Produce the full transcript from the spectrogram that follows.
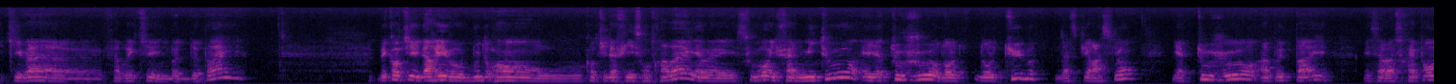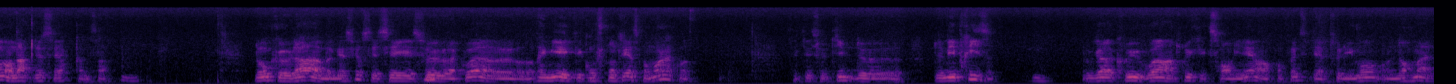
et qui va euh, fabriquer une botte de paille. Mais quand il arrive au bout de rang ou quand il a fini son travail, euh, souvent il fait un demi-tour et il y a toujours dans le, dans le tube d'aspiration, il y a toujours un peu de paille et ça va se répandre en arc de cercle comme ça. Donc euh, là, bah, bien sûr, c'est ce à quoi euh, Rémi a été confronté à ce moment-là. C'était ce type de, de méprise. Le gars a cru voir un truc extraordinaire alors qu'en fait c'était absolument normal.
